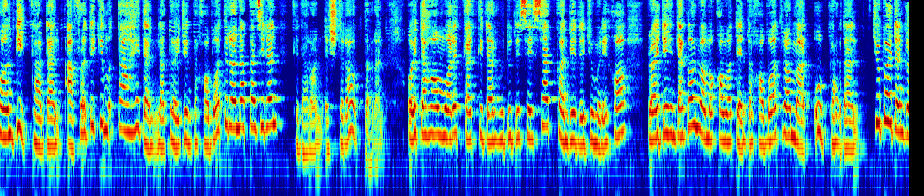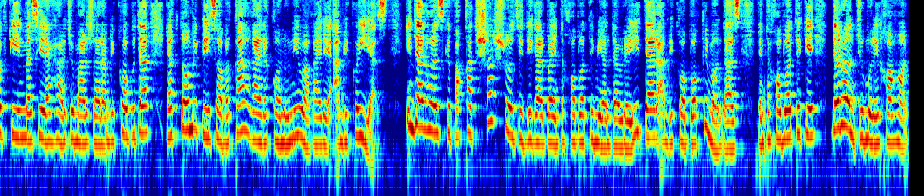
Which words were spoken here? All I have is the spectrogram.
کاندید کردند افرادی که متحدن نتایج انتخابات را نپذیرند که در آن اشتراک دارند. او اتهام وارد کرد که در حدود 300 کاندید جمهوری خواه رای دهندگان و مقامات انتخابات را مرعوب کردند. جو بایدن گفت که این مسیر هرج و مرج در امریکا بوده اقدام بی سابقه غیر قانونی و غیر امریکایی است. این در حالی است که فقط شش روز دیگر به انتخابات میان دوره‌ای در امریکا باقی مانده است. انتخاباتی که در آن جمهوری خواهان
